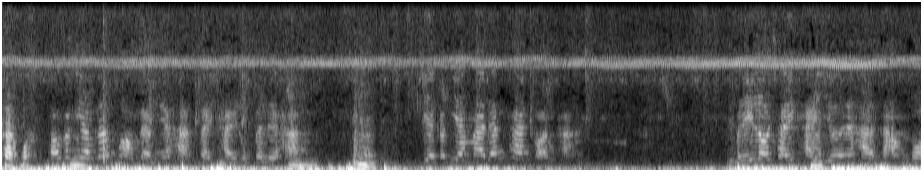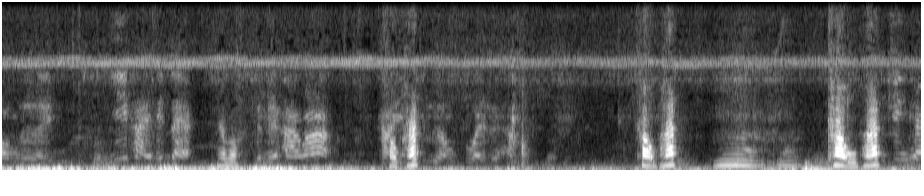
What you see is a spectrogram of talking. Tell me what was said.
ผักบ่พอกระเทียมเริ่มหอมแบบเนี้ยค่ะ ใส่ไข่ลงไปเลยค่ะ ไข่เยอะนะคะสามฟองเลยยี่ไข่ให้แตกนี่บ่เห็นไหมคะว่าไก่ข้าวพัดเหลืองสวยเลยค่ะข้าวพัดข้าวพัดจริงแค่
